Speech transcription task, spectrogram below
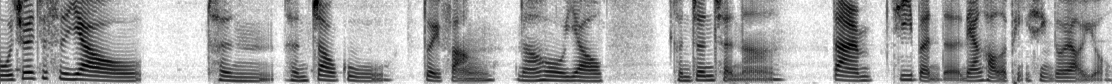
我觉得就是要很很照顾对方，然后要很真诚啊。当然，基本的良好的品性都要有。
